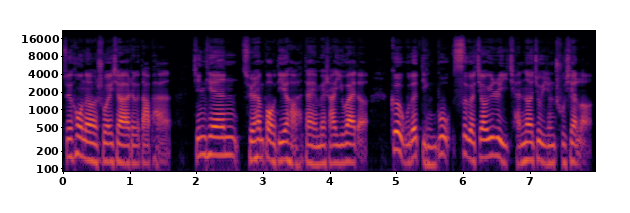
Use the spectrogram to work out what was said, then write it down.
最后呢说一下这个大盘，今天虽然暴跌哈，但也没啥意外的，个股的顶部四个交易日以前呢就已经出现了。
